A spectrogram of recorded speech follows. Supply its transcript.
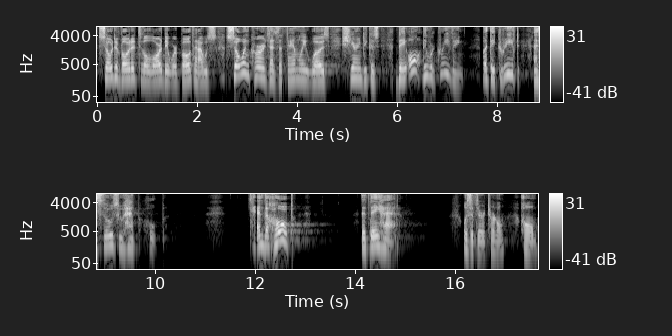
so devoted to the Lord they were both. And I was so encouraged as the family was sharing because they all, they were grieving, but they grieved as those who had hope. And the hope that they had was of their eternal home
